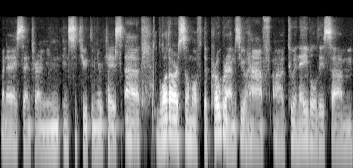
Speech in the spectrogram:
when I center, I mean institute in your case. Uh, what are some of the programs you have uh, to enable this um,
